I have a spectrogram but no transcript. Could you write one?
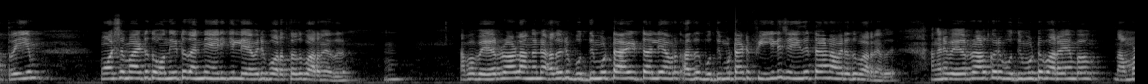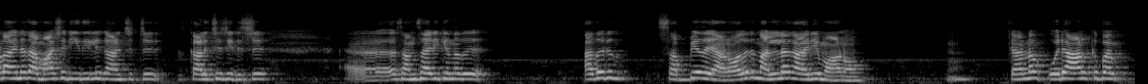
അത്രയും മോശമായിട്ട് തോന്നിയിട്ട് തന്നെ ആയിരിക്കില്ലേ അവർ പുറത്തത് പറഞ്ഞത്. അപ്പോൾ വേറൊരാൾ അങ്ങനെ അതൊരു ബുദ്ധിമുട്ടായിട്ടല്ലേ അവർ അത് ബുദ്ധിമുട്ടായിട്ട് ഫീൽ ചെയ്തിട്ടാണ് അവരത് പറഞ്ഞത്. അങ്ങനെ വേറൊരാൾക്കൊരു ബുദ്ധിമുട്ട് പറയുമ്പം നമ്മൾ അതിനെ തമാശ രീതിയിൽ കാണിച്ചിട്ട് കളിച്ച് ചിരിച്ച് സംസാരിക്കുന്നത് അതൊരു സഭ്യതയാണോ? അതൊരു നല്ല കാര്യമാണോ. കാരണം ഒരാൾക്കിപ്പം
